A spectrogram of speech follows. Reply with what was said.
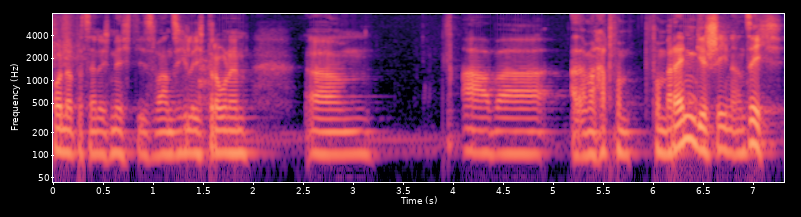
hundertprozentig nicht. Das waren sicherlich Drohnen. Ähm, aber also man hat vom, vom Renngeschehen an sich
